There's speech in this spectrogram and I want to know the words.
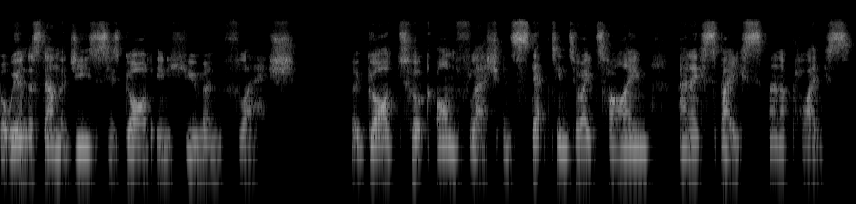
But we understand that Jesus is God in human flesh, that God took on flesh and stepped into a time and a space and a place.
